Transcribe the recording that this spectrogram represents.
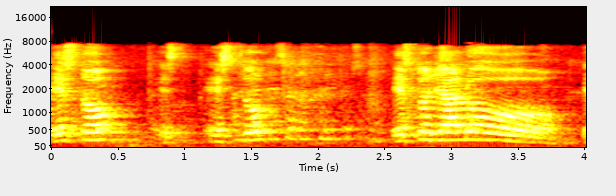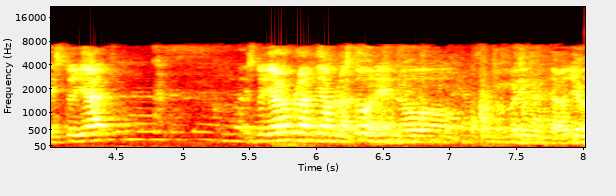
esto, es- esto, esto ya lo, esto ya, esto ya lo plantea Platón, ¿eh? No, no me lo he inventado yo.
